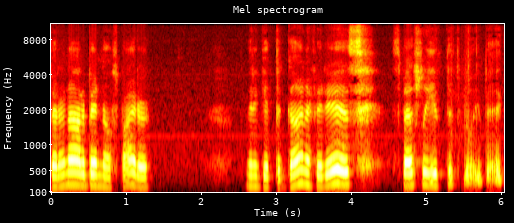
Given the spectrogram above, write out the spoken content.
Better not have been no spider. I'm gonna get the gun if it is, especially if it's really big.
